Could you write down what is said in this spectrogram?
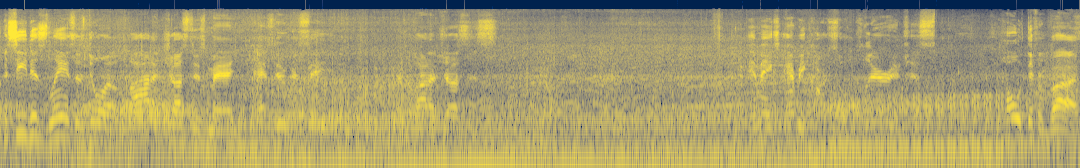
Y'all. Can see, this lens is doing a lot of justice, man. As you can see, there's a lot of justice. It makes every car so clear and just a whole different vibe.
